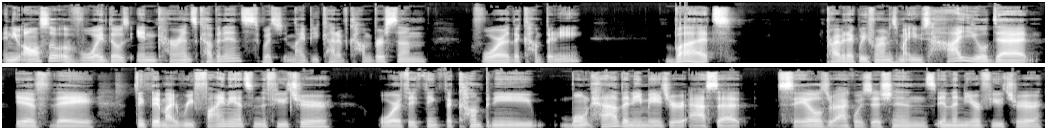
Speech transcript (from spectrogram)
and you also avoid those incurrence covenants which might be kind of cumbersome for the company. But private equity firms might use high yield debt if they think they might refinance in the future or if they think the company won't have any major asset sales or acquisitions in the near future,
